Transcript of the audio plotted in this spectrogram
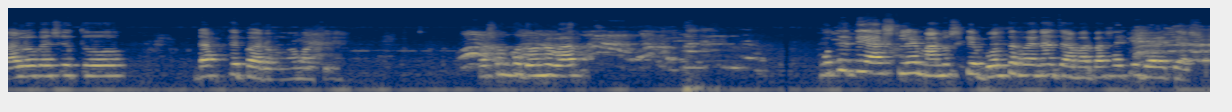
ভালোবেসে তো ডাকতে পারো আমাকে। অসংখ্য ধন্যবাদ। অতিথি আসলে মানুষকে বলতে হয় না যে আমার বাসায় কেউ বেড়াতে আসে।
